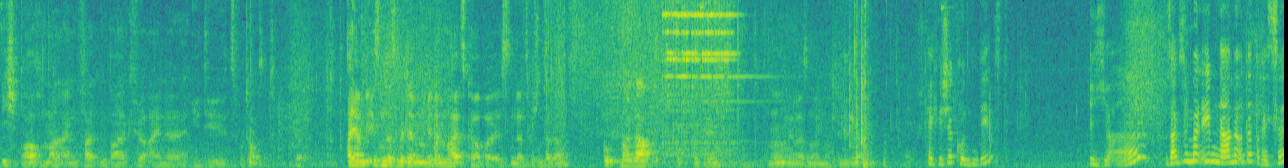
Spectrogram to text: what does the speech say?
ich brauche mal einen Faltenbalg für eine IT 2000. Ja. Ah ja, wie ist denn das mit dem, mit dem Heizkörper? Ist in der Zwischenzeit da? Guck mal da. Okay. Ja, wir wissen noch, macht die Technischer Kundendienst? Ja. Sagen Sie mal eben Name und Adresse.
